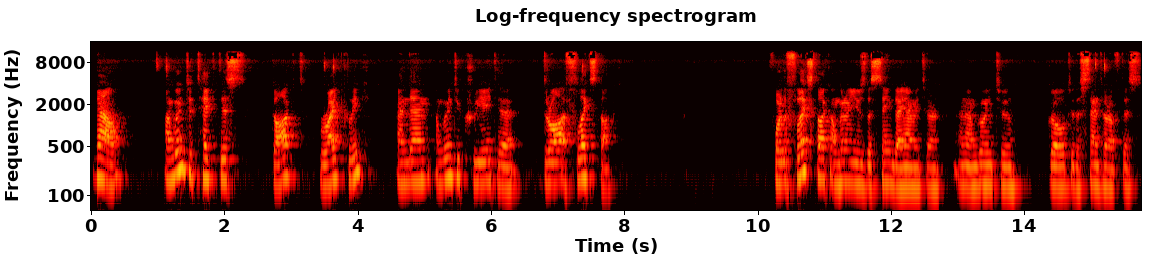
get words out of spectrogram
Now, I'm going to take this duct, right click, and then I'm going to create a, draw a flex duct. For the flex duct, I'm going to use the same diameter, and I'm going to go to the center of this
